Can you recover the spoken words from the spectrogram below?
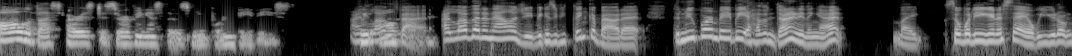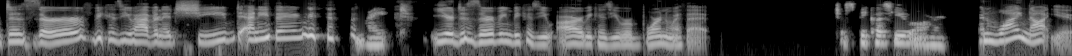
all of us are as deserving as those newborn babies. I we love that. Are. I love that analogy because if you think about it, the newborn baby hasn't done anything yet. Like, so what are you going to say? Well, you don't deserve because you haven't achieved anything. Right. You're deserving because you are, because you were born with it. Just because you are. And why not you?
